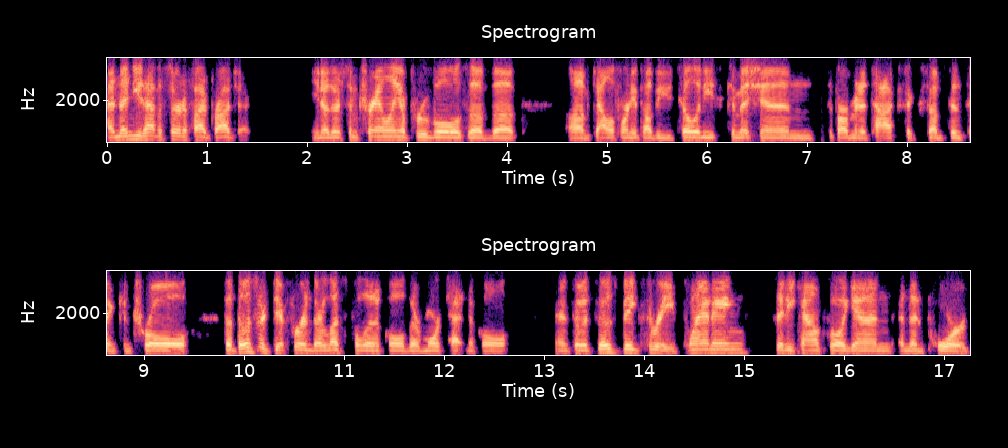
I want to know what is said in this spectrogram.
and then you'd have a certified project. You know, there's some trailing approvals of the um, California Public Utilities Commission, Department of Toxic Substance and Control, but those are different. They're less political, they're more technical. And so it's those big three planning, city council again, and then port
